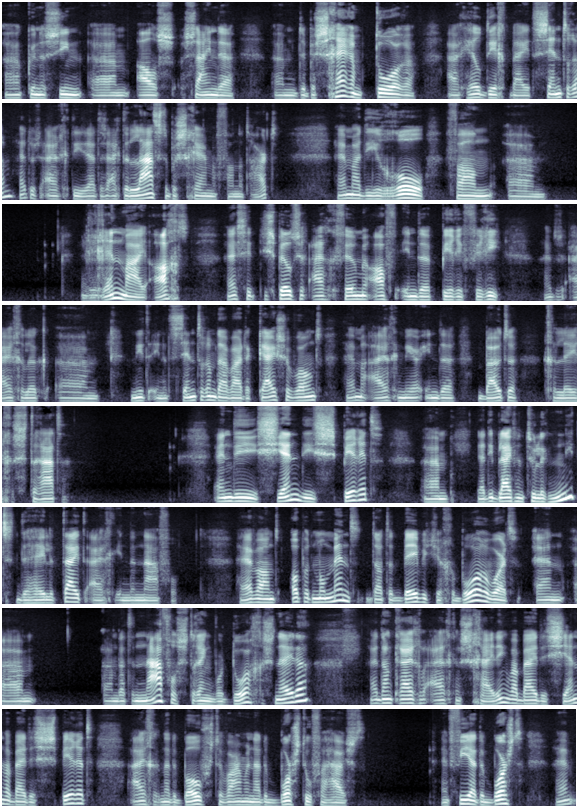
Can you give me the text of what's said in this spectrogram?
uh, kunnen zien um, als zijnde um, de beschermtoren eigenlijk heel dicht bij het centrum. Hè, dus eigenlijk die, dat is eigenlijk de laatste beschermer van het hart. Hè, maar die rol van um, Renmai 8, hè, die speelt zich eigenlijk veel meer af in de periferie. Dus eigenlijk um, niet in het centrum, daar waar de keizer woont, maar eigenlijk meer in de buitengelegen straten. En die Shen, die spirit, um, ja, die blijft natuurlijk niet de hele tijd eigenlijk in de navel. Want op het moment dat het babytje geboren wordt en um, dat de navelstreng wordt doorgesneden, dan krijgen we eigenlijk een scheiding waarbij de Shen, waarbij de spirit eigenlijk naar de bovenste warme, naar de borst toe verhuist. En via de borst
